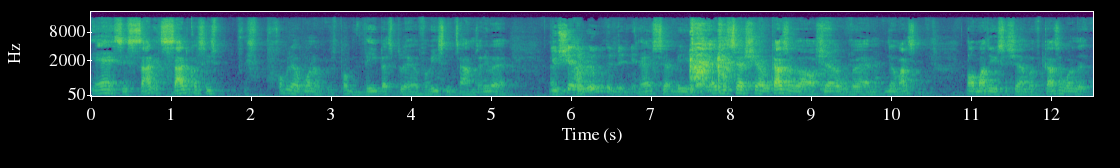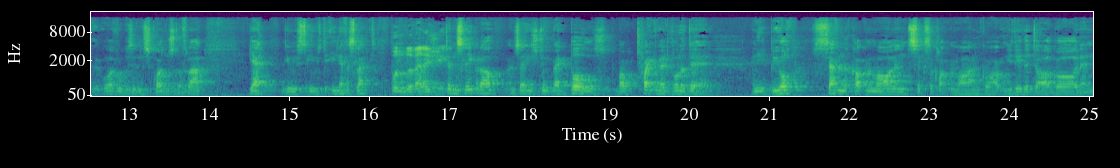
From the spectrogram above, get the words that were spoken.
yeah, it's, sad. It's sad because he's, he's probably one of he's probably the best player of recent times anyway. You shared a room with him, didn't you? Yeah, me. I did share, with Gazza or share with um, Neil Maddison. Or Maddy used to share with Gazza, one of the whoever was in the squad and stuff like that. Yeah, he was he was he never slept. Bundle of energy. Didn't sleep at all. And so he used to drink Red Bulls, about twenty Red Bull a day. And he'd be up seven o'clock in the morning, six o'clock in the morning, go out and he'd do the dog on and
